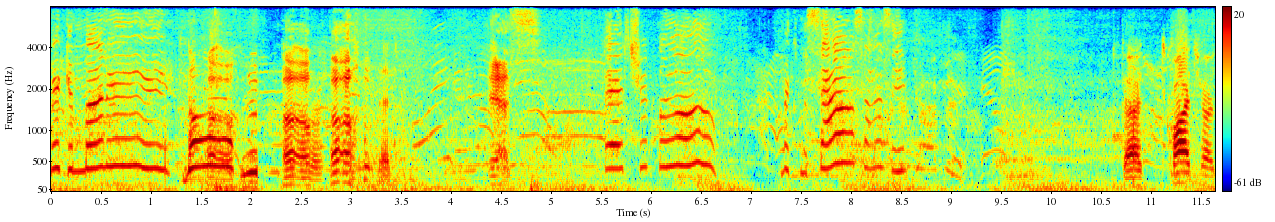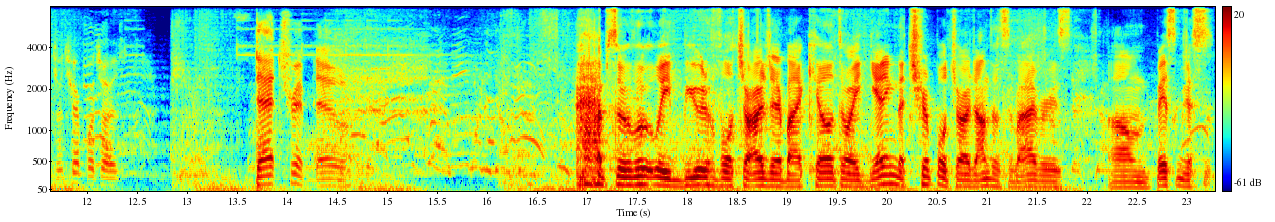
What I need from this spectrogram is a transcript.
Making money. No. Uh oh. Uh oh. Uh oh. Yes. That triple. Makes me so saucy. That quad charge or triple charge. That trip, though. Absolutely beautiful charge there by Killatoy, getting the triple charge onto the survivors. Um, basically just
